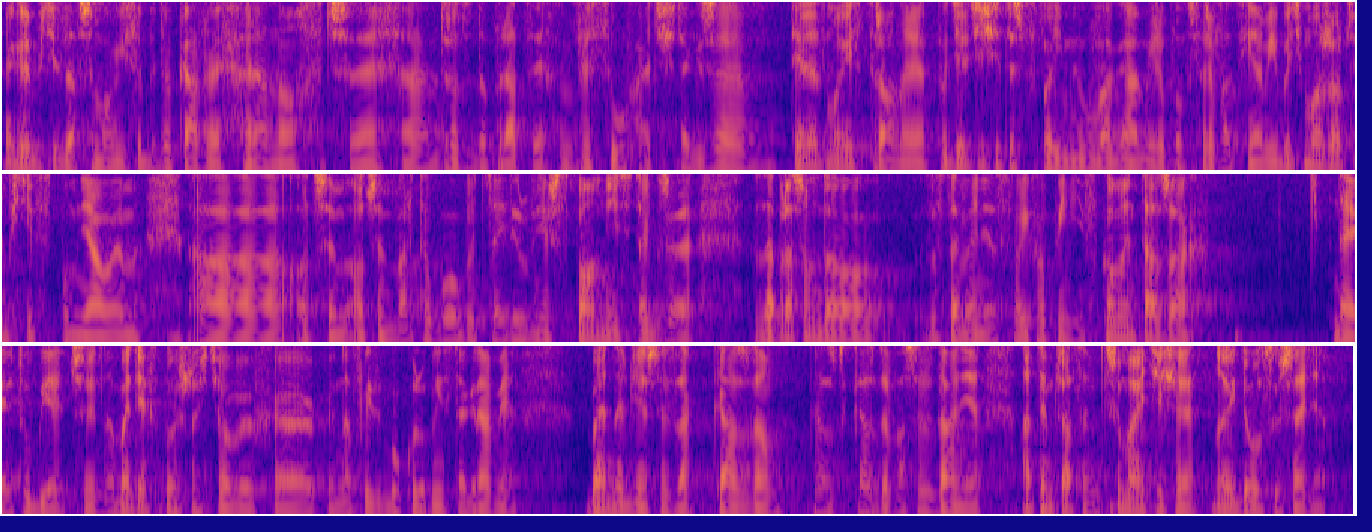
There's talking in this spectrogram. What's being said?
tak żebyście zawsze mogli sobie do kawy rano czy e, w drodze do pracy wysłuchać. Także tyle z mojej strony. Podzielcie się też swoimi uwagami lub obserwacjami. Być może o czymś nie wspomniałem, a o czym, o czym warto byłoby tutaj również wspomnieć. Także zapraszam do zostawiania swoich opinii w komentarzach na YouTubie czy na mediach społecznościowych, e, na Facebooku lub Instagramie. Będę wdzięczny za każdą, każde, każde Wasze zdanie. A tymczasem trzymajcie się, no i do usłyszenia.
